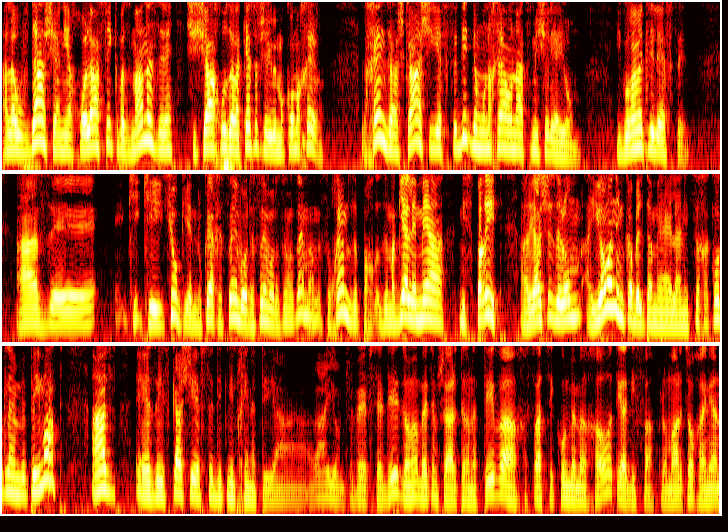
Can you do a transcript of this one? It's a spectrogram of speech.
על העובדה שאני יכול להפיק בזמן הזה 6% על הכסף שלי במקום אחר. לכן זו השקעה שהיא הפסדית במונחי ההון העצמי שלי היום. היא גורמת לי להפסד. אז אה, כי, כי שוב, כי אני לוקח 20 ועוד 20 ועוד 20 ועוד 20, סוכם, זה, פח, זה מגיע ל-100 מספרית. אבל בגלל שזה לא, היום אני מקבל את ה-100 האלה, אני צריך לחכות להם בפעימות, אז אה, זו עסקה שהיא הפסדית מבחינתי, הרעיון שלו. והפסדית זה אומר בעצם שהאלטרנטיבה, חסרת סיכון במרכאות, היא עדיפה. כלומר, לצורך העניין,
